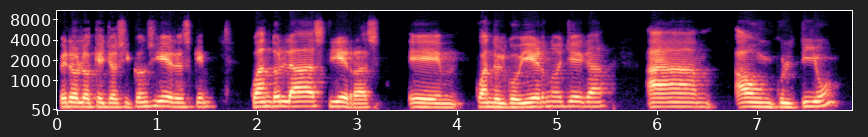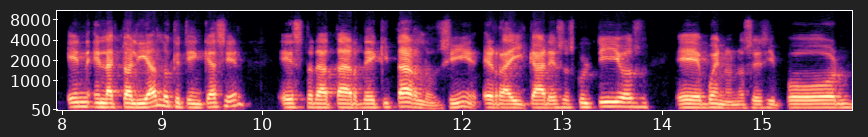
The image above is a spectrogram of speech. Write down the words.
Pero lo que yo sí considero es que cuando las tierras, em, cuando el gobierno llega a, un cultivo, en, la actualidad lo que tienen que hacer es tratar de quitarlos, ¿sí? Erradicar esos cultivos, eh, bueno, no sé si por,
